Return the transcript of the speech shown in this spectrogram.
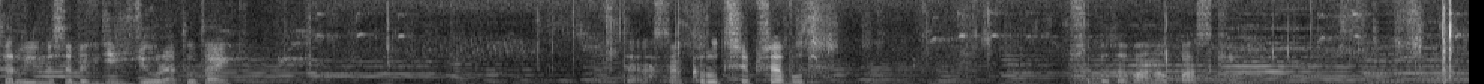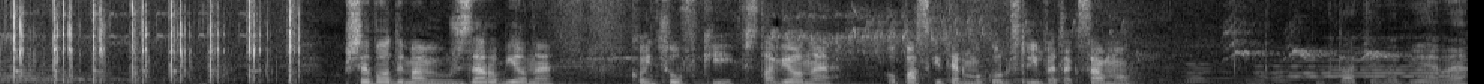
Zrobimy sobie gdzieś dziurę tutaj. Teraz ten krótszy przewód. Przygotowane opaski. Przewody mamy już zarobione, końcówki wstawione, opaski termokurczliwe tak samo. Takie nabijemy.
